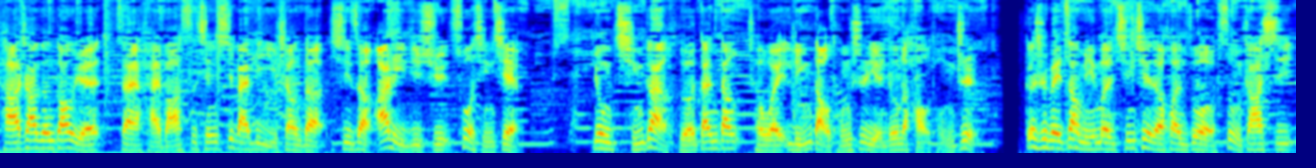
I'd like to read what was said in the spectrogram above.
他扎根高原，在海拔四千七百米以上的西藏阿里地区错秦县，用情感和担当成为领导同事眼中的好同志，更是被藏民们亲切地唤作宋扎西。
